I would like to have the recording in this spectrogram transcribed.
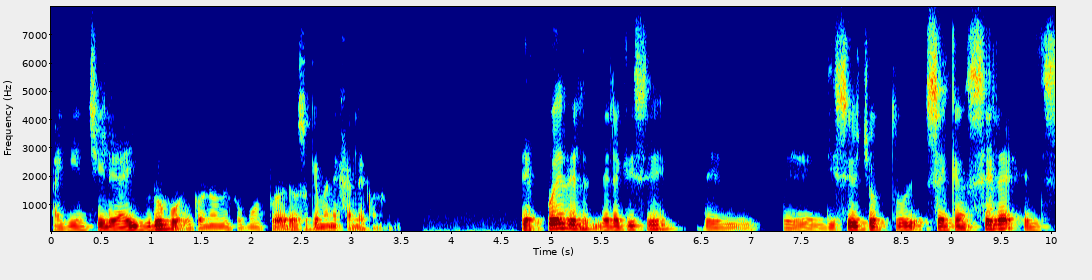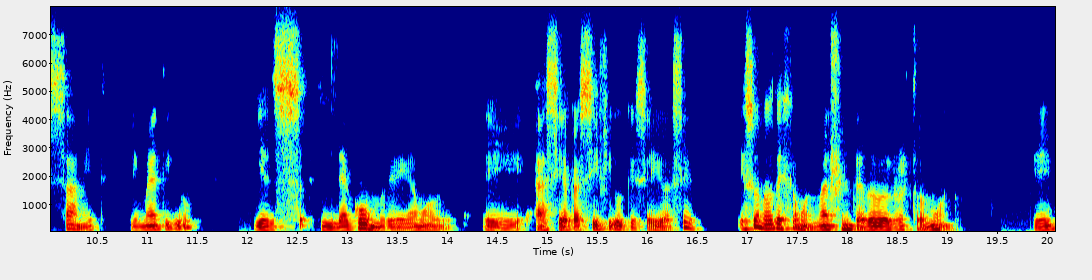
aquí en Chile hay grupos económicos muy poderosos que manejan la economía. Después de, la crisis del, 18 de octubre, se cancela el summit climático y, la cumbre, digamos, eh, Asia-Pacífico que se iba a hacer. Eso nos deja mal frente a todo el resto del mundo. Es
